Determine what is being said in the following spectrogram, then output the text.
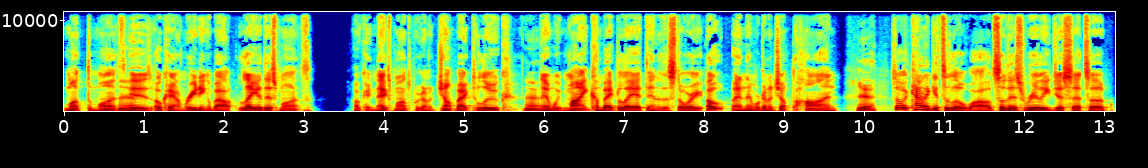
month to month. Yeah. Is okay, I'm reading about Leia this month. Okay, next month we're going to jump back to Luke. Yeah. Then we might come back to Leia at the end of the story. Oh, and then we're going to jump to Han. Yeah. So it kind of gets a little wild. So this really just sets up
